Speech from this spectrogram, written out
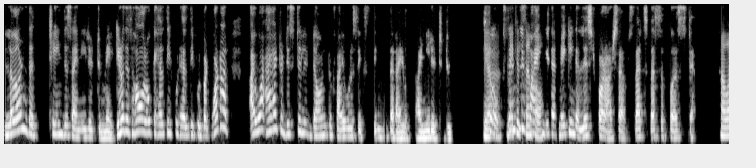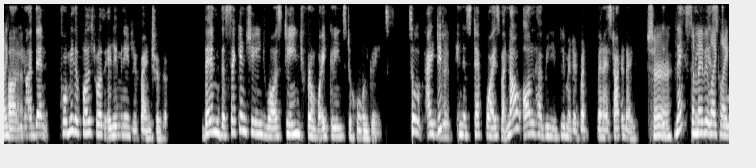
learn the changes i needed to make. You know this whole okay healthy food healthy food but what are i i had to distill it down to five or six things that i i needed to do. Yeah, so make it simple. simplifying it and making a list for ourselves that's that's the first step. I like uh, that. you know and then for me the first was eliminate refined sugar. Then the second change was change from white grains to whole grains so i did Right. it in a stepwise manner now all have been implemented but when i started i sure. next So maybe like to- like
